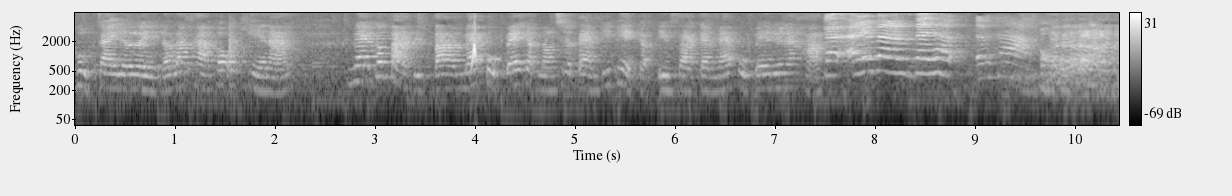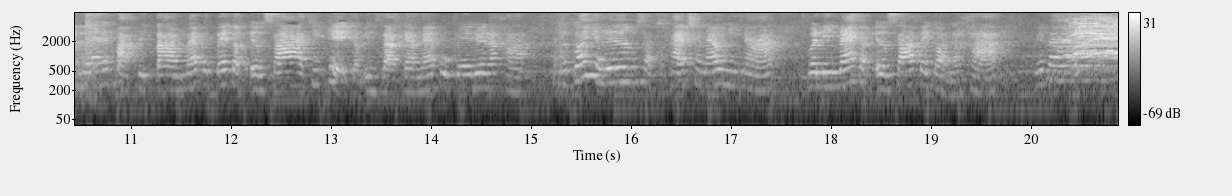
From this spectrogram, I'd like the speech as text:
ถูกใจเลยแล้วราคาก็โอเคนะ แม่ก็ฝากติดตามแม่ปูเป้กับน้องเชอร์แตมที่เพจกับอินสตาแกรมแม่ปูเป้ด้วยนะคะ แต่ไอ้มันเป็นเออค่ะ แม่ฝากติดตามแม่ปูเป้กับเอลซ่าที่เพจกับอินสตาแกรมแม่ปูเป้ด้วยนะคะ แล้วก็อย่าลืม subscribe channel นี้นะ วันนี้แม่กับเอลซ่าไปก่อนนะคะ บ๊ายบาย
